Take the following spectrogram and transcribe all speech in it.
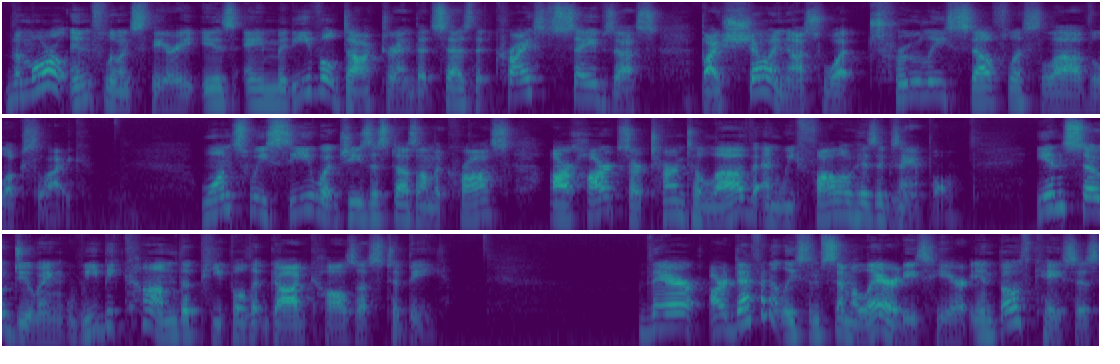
The moral influence theory is a medieval doctrine that says that Christ saves us by showing us what truly selfless love looks like. Once we see what Jesus does on the cross, our hearts are turned to love and we follow his example. In so doing, we become the people that God calls us to be. There are definitely some similarities here. In both cases,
